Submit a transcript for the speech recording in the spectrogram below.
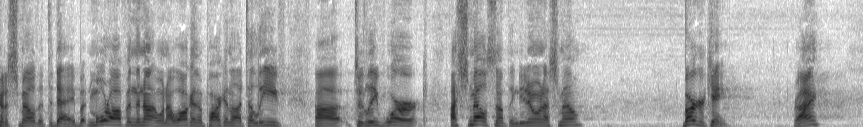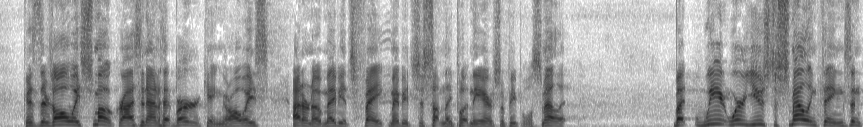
could have smelled it today. But more often than not, when I walk in the parking lot to leave uh, to leave work, I smell something. Do you know what I smell? Burger King, right? Because there's always smoke rising out of that Burger King. They're always, I don't know, maybe it's fake, maybe it's just something they put in the air so people will smell it. But we're, we're used to smelling things, and,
